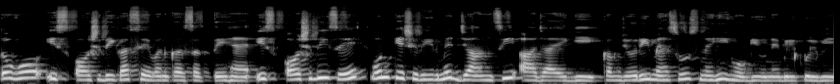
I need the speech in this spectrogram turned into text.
तो वो इस औषधि का सेवन कर सकते हैं। इस औषधि से उनके शरीर में जान सी आ जाएगी। कमज़ोरी महसूस नहीं होगी उन्हें बिल्कुल भी।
